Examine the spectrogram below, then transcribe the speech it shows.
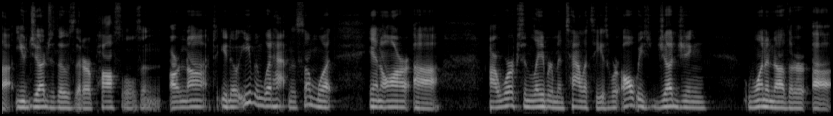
uh, you judge those that are apostles and are not. You know, even what happens somewhat in our, uh, our works and labor mentality is we're always judging one another uh,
